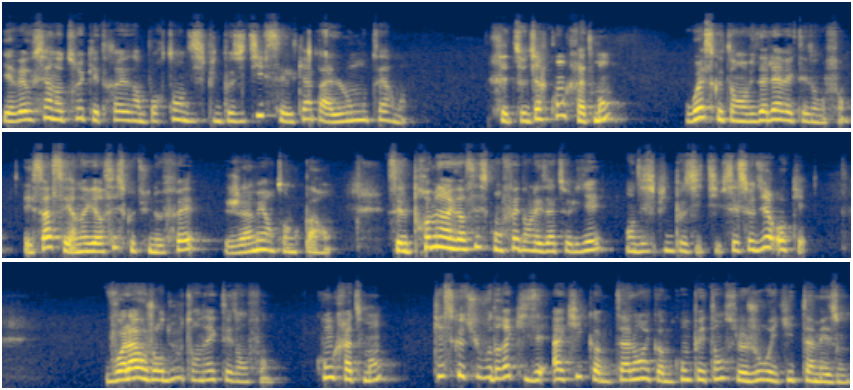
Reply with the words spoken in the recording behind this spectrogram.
Il y avait aussi un autre truc qui est très important en discipline positive, c'est le cap à long terme. C'est de se dire concrètement, où est-ce que tu as envie d'aller avec tes enfants? Et ça, c'est un exercice que tu ne fais jamais en tant que parent. C'est le premier exercice qu'on fait dans les ateliers en discipline positive. C'est se dire, OK, voilà aujourd'hui où tu en es avec tes enfants. Concrètement, qu'est-ce que tu voudrais qu'ils aient acquis comme talent et comme compétence le jour où ils quittent ta maison?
